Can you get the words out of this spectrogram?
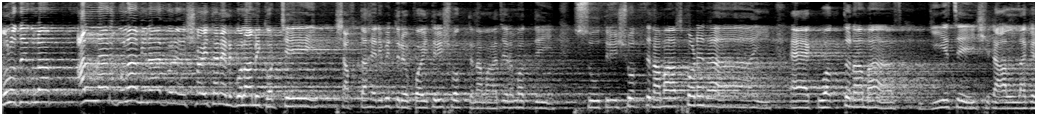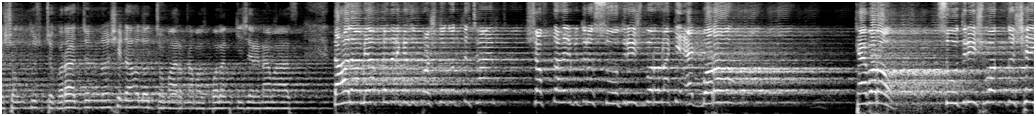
মূলত এগুলো আল্লাহর গোলামি না করে শয়তানের গোলামি করছে। সপ্তাহের ভিতরে পঁয়ত্রিশ ওয়াক্ত নামাজের মধ্যেই চৌত্রিশ ওয়াক্ত নামাজ পড়ে নাই। এক ওয়াক্ত নামাজ গিয়েছে, সেটা আল্লাহকে সন্তুষ্ট করার জন্য, সেটা হলো জমার নামাজ। বলেন কিসের নামাজ? তাহলে আমি আপনাদের কাছে প্রশ্ন করতে চাই, সপ্তাহের ভিতরে চৌত্রিশ বড় নাকি এক বড়? কে বড়? চৌত্রিশ ওয়াক্ত সেই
